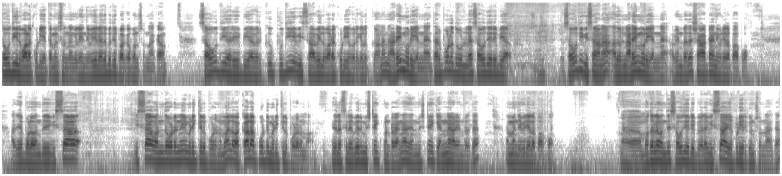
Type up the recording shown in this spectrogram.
சவுதியில் வாழக்கூடிய தமிழ் சொந்தங்களே இந்த வீடியோவில் எதை பற்றி பார்க்க போன்னு சொன்னாக்கா சவுதி அரேபியாவிற்கு புதிய விசாவில் வரக்கூடியவர்களுக்கான நடைமுறை என்ன? தற்பொழுது உள்ள சவுதி அரேபியா சவுதி விசானா அதோட நடைமுறை என்ன? அப்படின்றத ஷார்ட்டாக இந்த வீடியோவில் பார்ப்போம். அதே போல் வந்து விசா விசா வந்த உடனே மெடிக்கல் போடணுமா? இல்லை வக்காலா போட்டு மெடிக்கல் போடணுமா? இதில் சில பேர் மிஸ்டேக் பண்ணுறாங்க அந்த மிஸ்டேக் என்ன அப்படின்றத நம்ம இந்த வீடியோவில் பார்ப்போம். முதல்ல வந்து சவுதி அரேபியாவில் விசா எப்படி இருக்குன்னு சொன்னாக்கா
